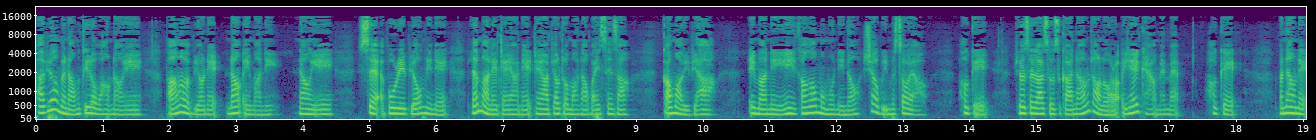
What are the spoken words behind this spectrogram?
ဘာပြောမှန်းတော့မသိတော့ပါဘူးနောင်ရဲ့ဘာမှမပြောနဲ့နောက်အိမ်မှာနေနောင်ရဲ့ဆက်အဖိုးတွေပြောမနေနဲ့လက်မှလည်းတရားနဲ့တရားပြောက်တော့မှနောက်ပိုင်းစဉ်းစားကောင်းပါပြီဗျာအိမ်မှာနေရင်ကောင်းကောင်းမွန်မွန်နေနော်ရှောက်ပြီးမစော့ရအောင်ဟုတ်ကဲ့ ပြောစကားဆိုစကားနားမထောင်လို့ကတော့အရိုက်ခံရမယ်မက်ဟုတ်ကဲ့မနောက်နဲ့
